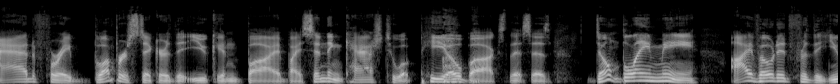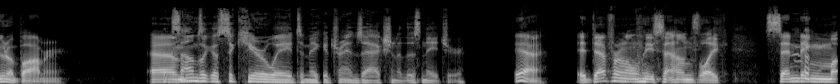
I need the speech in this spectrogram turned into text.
ad for a bumper sticker that you can buy by sending cash to a PO box that says, "Don't blame me. I voted for the Unabomber." That Um, sounds like a secure way to make a transaction of this nature. yeah, it definitely sounds like sending m-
